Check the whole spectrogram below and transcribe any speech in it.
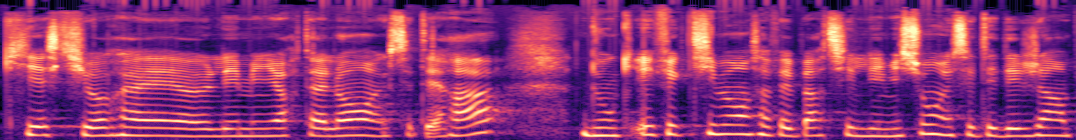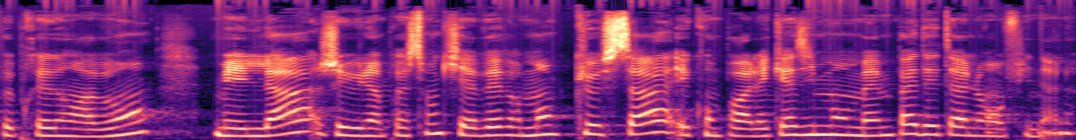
qui est-ce qui aurait les meilleurs talents, etc. Donc, effectivement, ça fait partie de l'émission et c'était déjà un peu présent avant. Mais là, j'ai eu l'impression qu'il y avait vraiment que ça et qu'on parlait quasiment même pas des talents au final.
